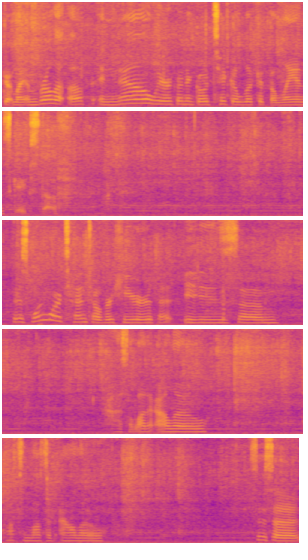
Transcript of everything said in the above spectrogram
Got my umbrella up, and now we're gonna go take a look at the landscape stuff. There's one more tent over here that is um, has a lot of aloe, lots and lots of aloe. This is a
